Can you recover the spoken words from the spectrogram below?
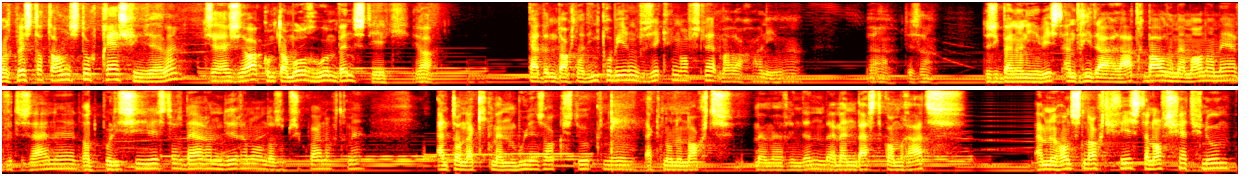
Want ik wist dat het anders toch prijs ging zijn. Hè? Zei ze, ja, komt dan morgen gewoon binnensteek. Ja. Ik heb een dag nadien proberen een verzekering af te sluiten, maar dat gaat niet. Hè. Ja, is dat. Dus ik ben er niet geweest. En drie dagen later baalde mijn man naar mij voor te zeggen eh, dat de politie geweest was bij haar aan de deur. En dat ze op zoek waren achter mij. En toen heb ik mijn boel in zak gestoken. Uh, heb ik nog een nacht met mijn vriendin, bij mijn beste kameraad. We hebben een feest en afscheid genomen.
